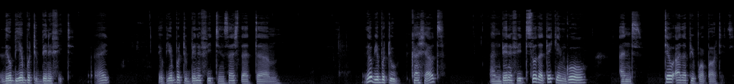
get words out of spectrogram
they'll be able to benefit, right? They'll be able to benefit in such that um, they'll be able to cash out and benefit so that they can go and tell other people about it.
